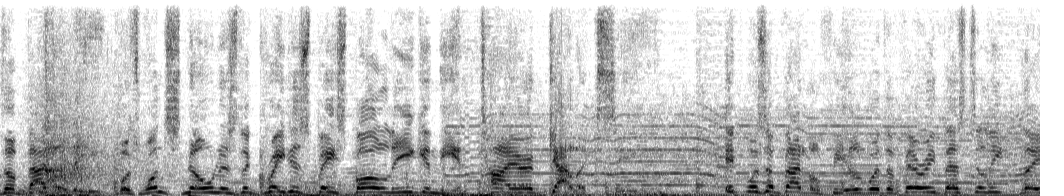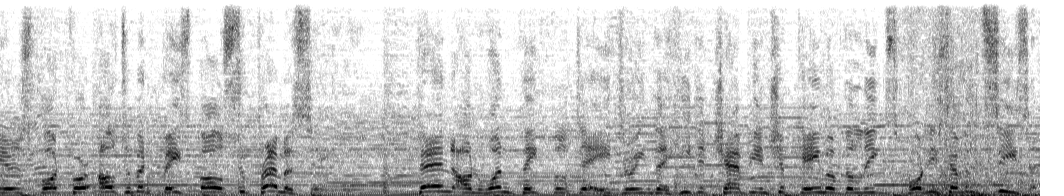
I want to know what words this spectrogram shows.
The Battle League was once known as the greatest baseball league in the entire galaxy. It was a battlefield where the very best elite players fought for ultimate baseball supremacy. Then, on one fateful day during the heated championship game of the league's 47th season,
